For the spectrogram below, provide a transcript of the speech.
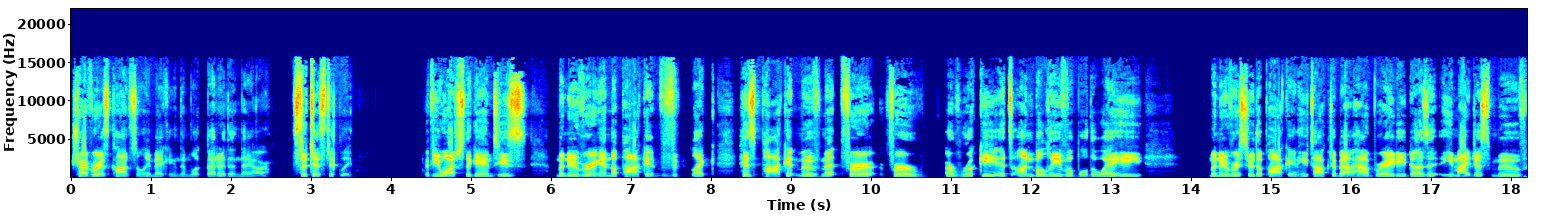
Trevor is constantly making them look better than they are statistically. If you watch the games, he's maneuvering in the pocket, like his pocket movement for for a rookie. It's unbelievable the way he maneuvers through the pocket. And he talked about how Brady does it. He might just move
